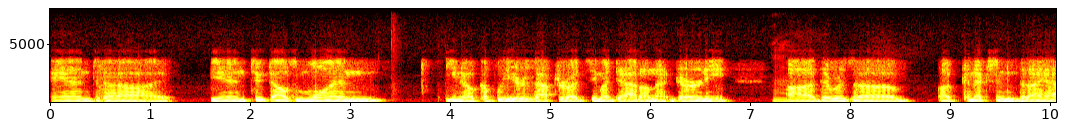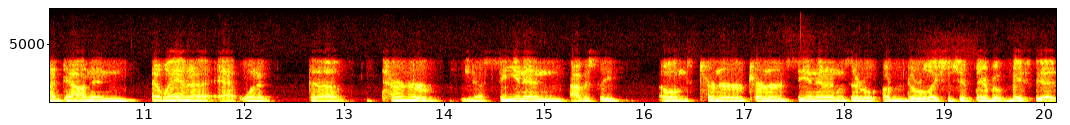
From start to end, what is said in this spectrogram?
and uh, in 2001, you know, a couple of years after I'd see my dad on that gurney, uh, there was a, a connection that I had down in Atlanta at one of the Turner, you know, CNN obviously owned Turner. Turner and CNN was the, uh, the relationship there, but basically a,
